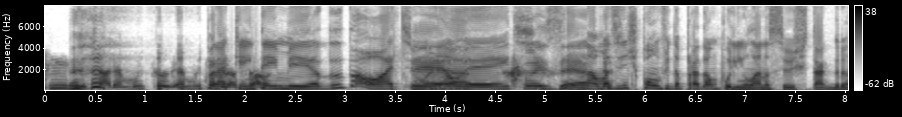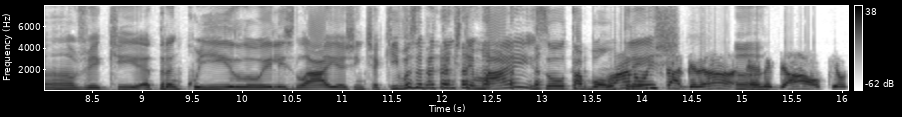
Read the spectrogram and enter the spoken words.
tigre, cara. É muito, é muito Pra quem tem medo, tá ótimo, É. realmente. Pois é. Não, mas a gente convida pra dar um pulinho lá no seu Instagram, ver que é tranquilo, eles lá e a gente aqui. Você pretende ter mais ou tá bom? Lá no Três? Instagram Ah. é legal que eu,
